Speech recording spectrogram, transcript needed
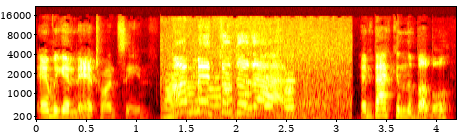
And we get an Antoine scene. I'm meant to do that. And back in the bubble,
